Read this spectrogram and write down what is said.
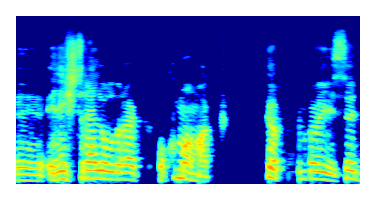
e, eleştirel olarak okumamak, Köprü böyleyse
